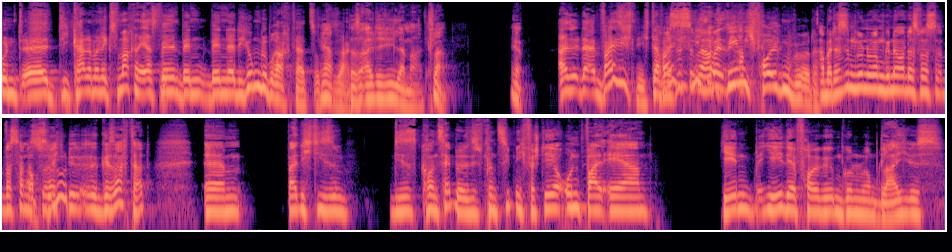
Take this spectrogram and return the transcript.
und äh, die kann aber nichts machen, erst wenn, wenn, wenn er dich umgebracht hat, ja, sozusagen. das alte Dilemma, klar. also da weiß ich nicht, da Aber weiß ich ist- nicht, aber- wem ich folgen würde. Aber das ist im Grunde genommen genau das, was, was Hannes zu. Recht äh, gesagt hat. Ähm, weil ich diese, dieses Konzept oder dieses Prinzip nicht verstehe und weil er jeden, jede Folge im Grunde genommen gleich ist.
